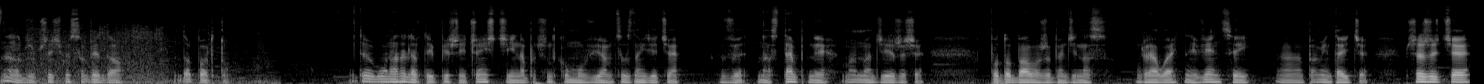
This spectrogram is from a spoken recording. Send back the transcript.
No dobrze, przejdźmy sobie do, do portu. I to by było na tyle w tej pierwszej części. Na początku mówiłem, co znajdziecie w następnych. Mam nadzieję, że się podobało, że będzie nas grało jak najwięcej. E, Pamiętajcie, przeżycie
